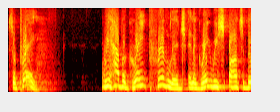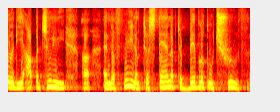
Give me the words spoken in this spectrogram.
So pray. We have a great privilege and a great responsibility, opportunity, uh, and the freedom to stand up to biblical truth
